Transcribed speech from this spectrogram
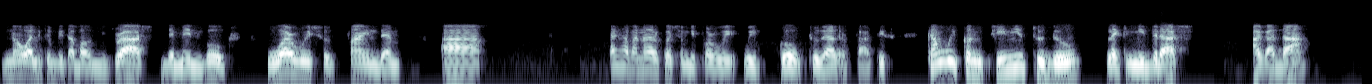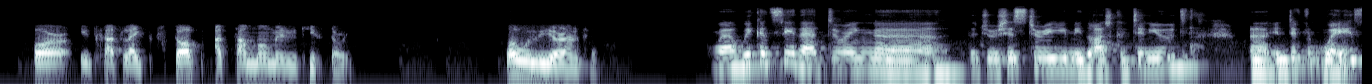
know a little bit about Midrash, the main books, where we should find them. Uh, I have another question before we, we go to the other parties. Can we continue to do like Midrash Agada, or it has like stopped at some moment in history? What will be your answer? Well, we can see that during uh, the Jewish history, Midrash continued uh, in different ways.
